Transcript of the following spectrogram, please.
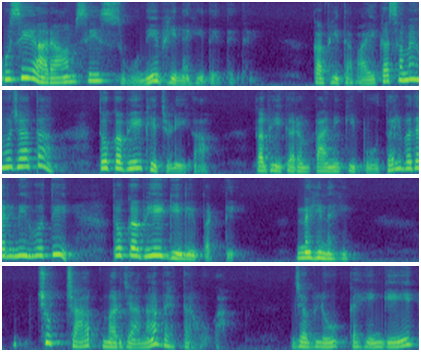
उसे आराम से सोने भी नहीं देते थे। कभी दवाई का समय हो जाता तो कभी खिचड़ी का। कभी गर्म पानी की बोतल बदलनी होती तो कभी गीली पट्टी। नहीं नहीं, चुपचाप मर जाना बेहतर होगा। जब लोग कहेंगे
